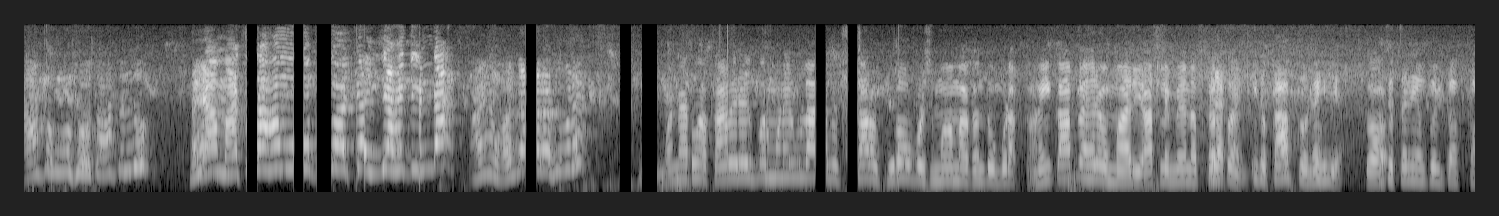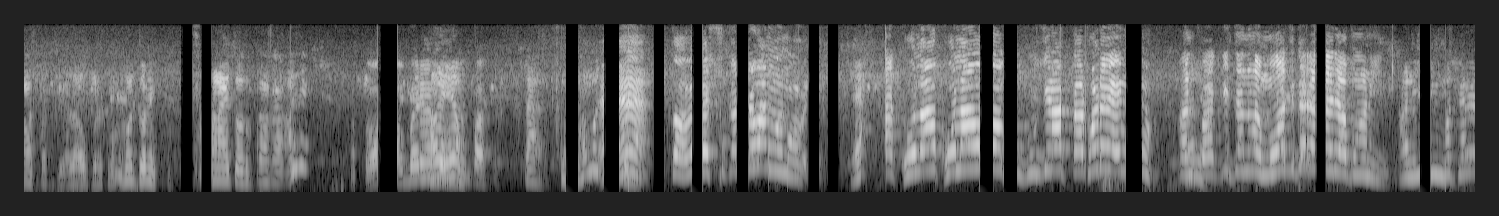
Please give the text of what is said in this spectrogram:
આટલો ઓછો હતો તો? માતા હમ તો હે આ વધારે રાખવું પડે? મને તો આ કાવેરી પ્રમાણે એવું લાગે તારો પૂરો પડશે મામા કંતો બડા ઘણી કાપે હેરો મારી આટલી મહેનત કરતો એ તો કાપતો નહીં લે. તો? તને એમ કોઈ કાપ પાંચ પછી હલાવવું પડે તો હમણાં તો નહીં. સણાય તો કાકા હાલે તો ખબર એમ. પાસે તો હવે શું કરવાનું હવે? હે? આ ખોલાવ ખોલાવો. ગુજરાત તરફડે અને પાકિસ્તાનમાં મોજ કરે રહ્યા પાણી. અને ઈ મત કરે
